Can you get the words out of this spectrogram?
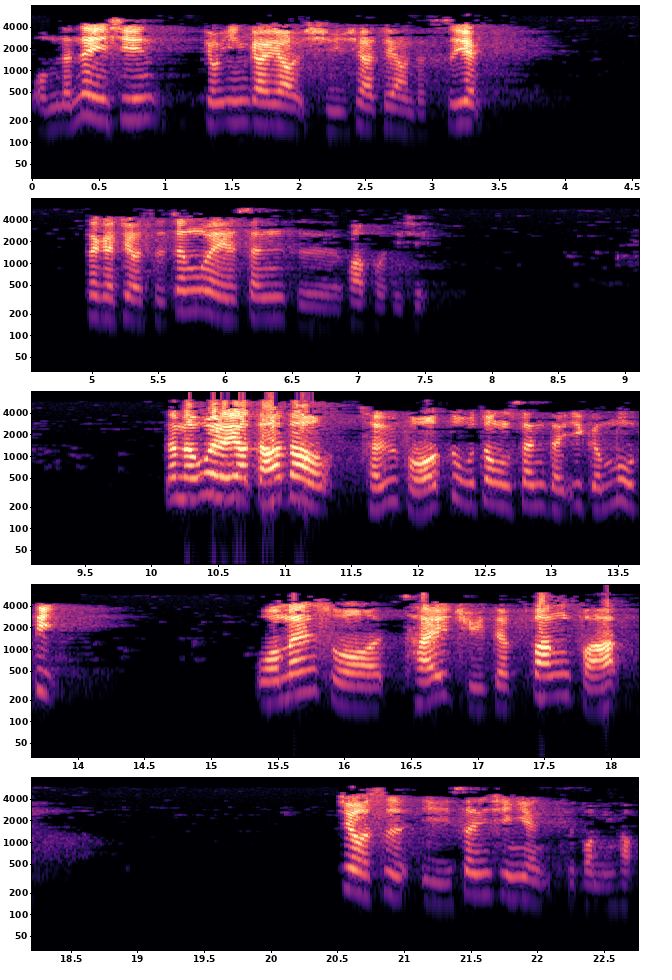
我们的内心就应该要许下这样的誓愿，这个就是真为生死发菩提心。那么，为了要达到成佛度众生的一个目的，我们所采取的方法，就是以身信愿持佛名号，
